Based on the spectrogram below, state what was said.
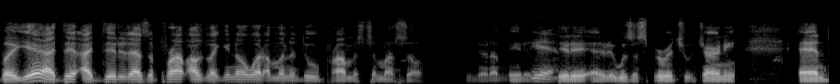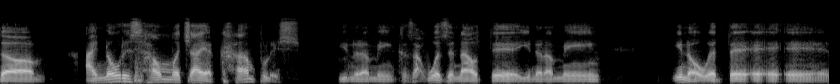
But yeah, I did. I did it as a prom. I was like, you know what? I'm gonna do a promise to myself. You know what I mean? And I yeah, did it, and it was a spiritual journey. And um, I noticed how much I accomplished. You know what I mean? Because I wasn't out there. You know what I mean? You know, at the eh, eh, eh,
